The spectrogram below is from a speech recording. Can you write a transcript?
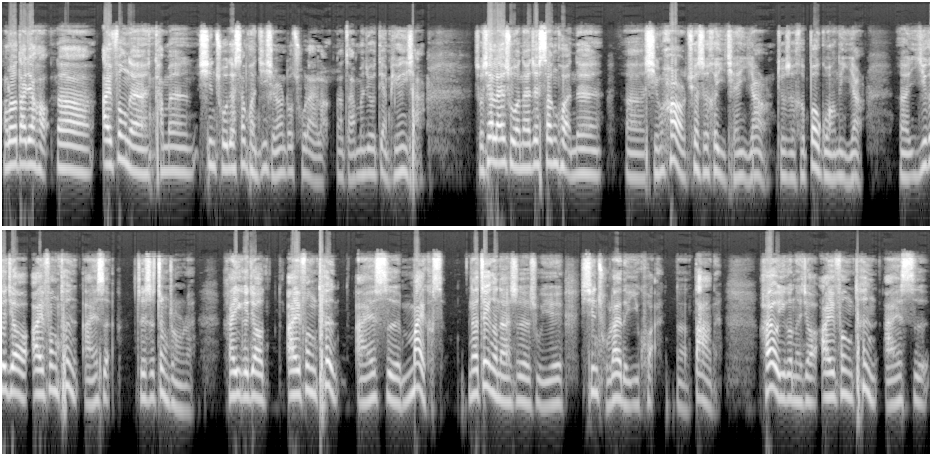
Hello，大家好。那 iPhone 呢？他们新出的三款机型都出来了，那咱们就点评一下。首先来说呢，这三款的呃型号确实和以前一样，就是和曝光的一样。呃，一个叫 iPhone Ten S，这是正宗的；还一个叫 iPhone Ten S Max，那这个呢是属于新出来的一款，呃大的。还有一个呢叫 iPhone Ten S，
